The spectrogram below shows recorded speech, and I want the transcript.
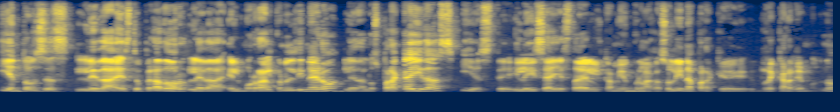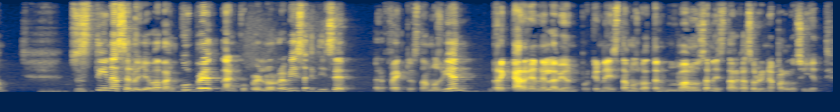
y entonces le da a este operador, le da el morral con el dinero, le da los paracaídas y, este, y le dice, ahí está el camión con la gasolina para que recarguemos, ¿no? Entonces Tina se lo lleva a Dan Cooper, Dan Cooper lo revisa y dice, perfecto, estamos bien, recarguen el avión porque necesitamos, vamos a necesitar gasolina para lo siguiente,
